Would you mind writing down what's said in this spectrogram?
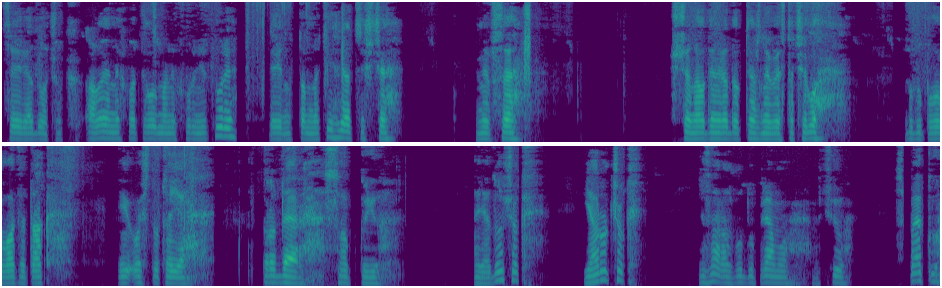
цей рядочок. Але не хватило в мене фурнітури. Я там на тій грядці ще не все. Ще на один рядок теж не вистачило. Буду поливати так. І ось тут я продер сапкою рядочок, ярочок. І зараз буду прямо в цю спеку.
